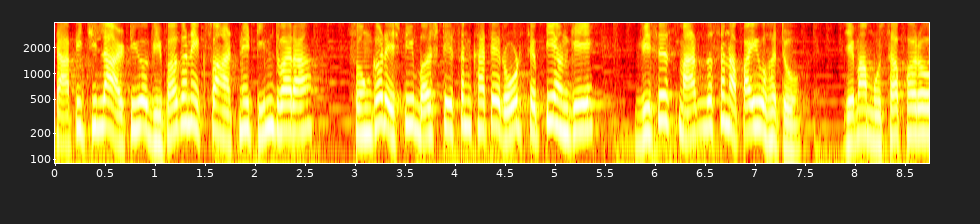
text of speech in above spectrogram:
તાપી જિલ્લા આરટીઓ વિભાગ અને એકસો આઠની ટીમ દ્વારા સોંગઢ એસટી બસ સ્ટેશન ખાતે રોડ સેફટી અંગે વિશેષ માર્ગદર્શન અપાયું હતું, જેમાં મુસાફરો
